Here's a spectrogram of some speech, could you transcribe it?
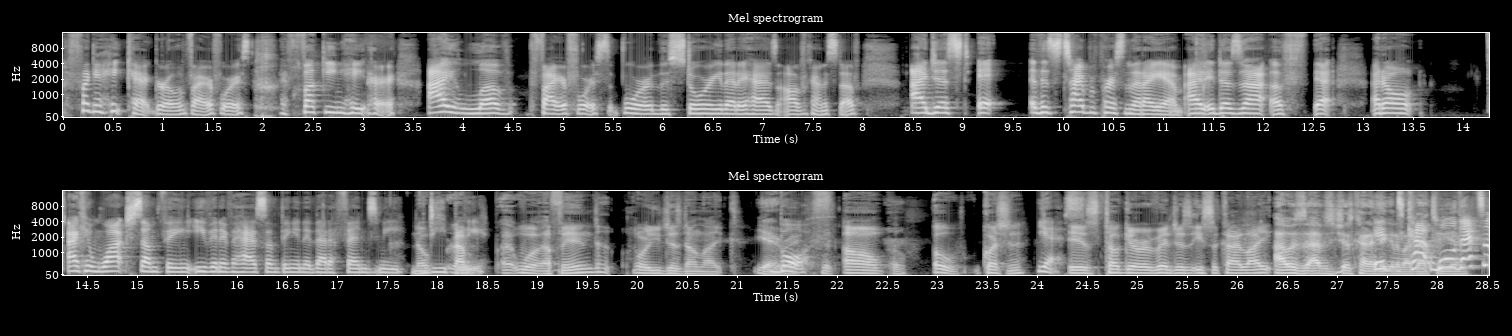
I fucking hate Cat Girl in Fire Force. I fucking hate her. I love Fire Force for the story that it has, all that kind of stuff. I just, it, this type of person that I am. I, it does not, aff- I don't, I can watch something even if it has something in it that offends me Nope. deeply. Uh, what, offend or you just don't like? Yeah, right. Both. Um. Oh, question Yes. is Tokyo Revengers Isekai Light? I was I was just kind of thinking it's about kind, that too. well yeah. that's the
